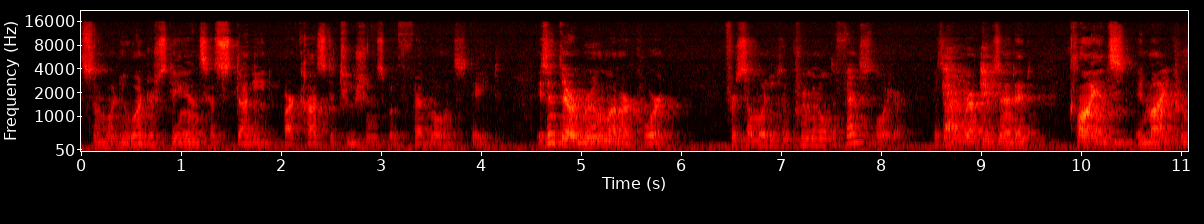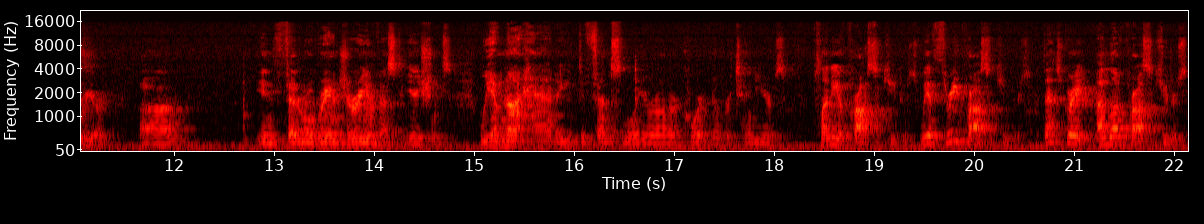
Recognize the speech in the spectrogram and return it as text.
Someone who understands, has studied our constitutions, both federal and state? Isn't there room on our court for someone who's a criminal defense lawyer? As I represented clients in my career uh, in federal grand jury investigations, we have not had a defense lawyer on our court in over 10 years. Plenty of prosecutors. We have three prosecutors. That's great. I love prosecutors.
